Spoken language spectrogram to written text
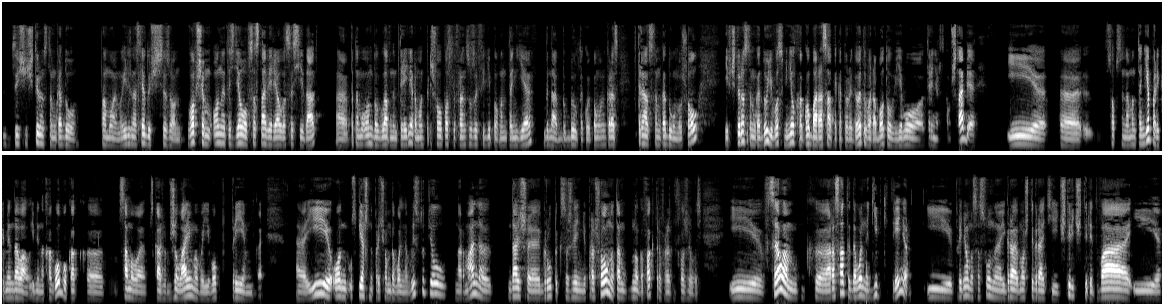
2014 году по-моему, или на следующий сезон. В общем, он это сделал в составе Реала Соседат, э, потому он был главным тренером, он пришел после француза Филиппа Монтанье, да, был такой, по-моему, как раз в 2013 году он ушел, и в 2014 году его сменил Хаго Барасата, который до этого работал в его тренерском штабе, и, э, собственно, Монтанье порекомендовал именно Хагобу как э, самого, скажем, желаемого его преемника. Э, и он успешно, причем довольно выступил, нормально. Дальше группы, к сожалению, не прошел, но там много факторов сложилось. И в целом Арасаты довольно гибкий тренер, и при нем Асасуна игра, может играть и 4-4-2, и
